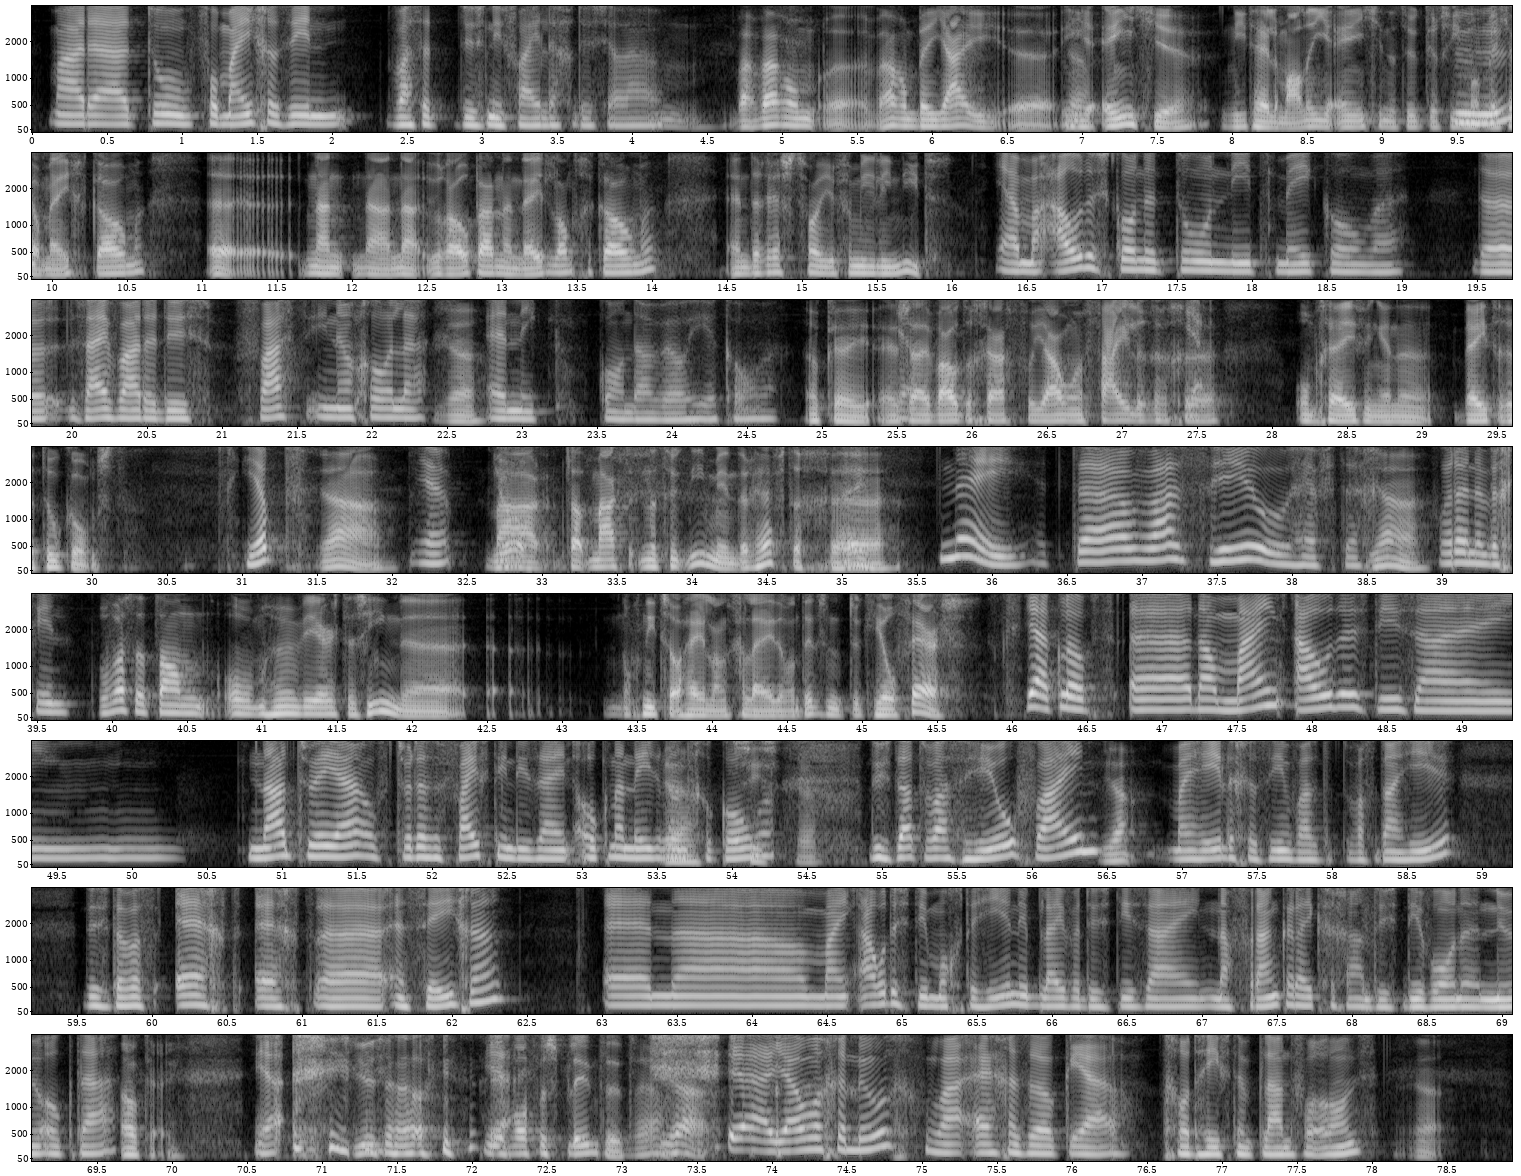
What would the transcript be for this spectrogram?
Maar eh, toen voor mijn gezin was het dus niet veilig. Dus ja, Wa- waarom, eh, waarom ben jij eh, in Ja. je eentje, niet helemaal in je eentje natuurlijk, er is iemand Mhm. met jou meegekomen, eh, naar, naar, naar Europa, naar Nederland gekomen en de rest van je familie niet? ja, mijn ouders konden toen niet meekomen. De, zij waren dus vast in Angola. Ja, En ik kon dan wel hier komen. oké. En Ja. zij wouden graag voor jou een veiligere Ja. omgeving en een betere toekomst. Yep, Ja, ja. maar dat maakt het natuurlijk niet minder heftig. eh, Nee. Nee, het eh, was heel heftig. ja. Vooral in het begin. Hoe was dat dan om hun weer te zien? eh, nog niet zo heel lang geleden, want dit is natuurlijk heel vers. Ja, klopt. Eh, nou, mijn ouders die zijn na twee jaar, of 2015, die zijn ook naar Nederland Ja, gekomen. precies. Ja. Dus dat was heel fijn. Ja, Mijn hele gezin was, was dan hier. Dus dat was echt, echt eh, een zegen. En eh, mijn ouders die mochten hier niet blijven, dus die zijn naar Frankrijk gegaan. Dus die wonen nu ook daar. oké. Ja. Jullie zijn al helemaal versplinterd. Ja. ja, jammer genoeg. Maar ergens ook, ja, God heeft een plan voor ons. Ja.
